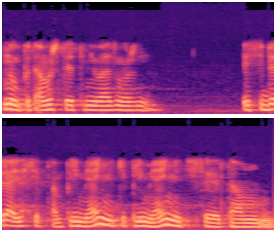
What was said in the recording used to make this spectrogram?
Ну, потому что это невозможно. То есть собирались все там племянники, племянницы, там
